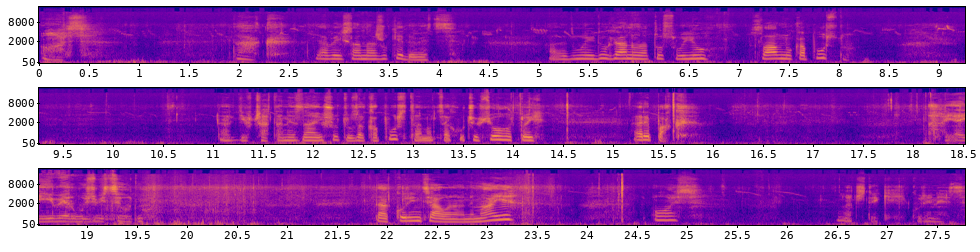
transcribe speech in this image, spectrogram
Ось. Так, я вийшла на жуки дивитися. Але думаю, йду гляну на ту свою славну капусту. Так, дівчата, не знаю, що тут за капуста, але це хоче всього той репак. Я її вирву звідси одну. Так, корінця вона не має. Ось. Значить, який корінець.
